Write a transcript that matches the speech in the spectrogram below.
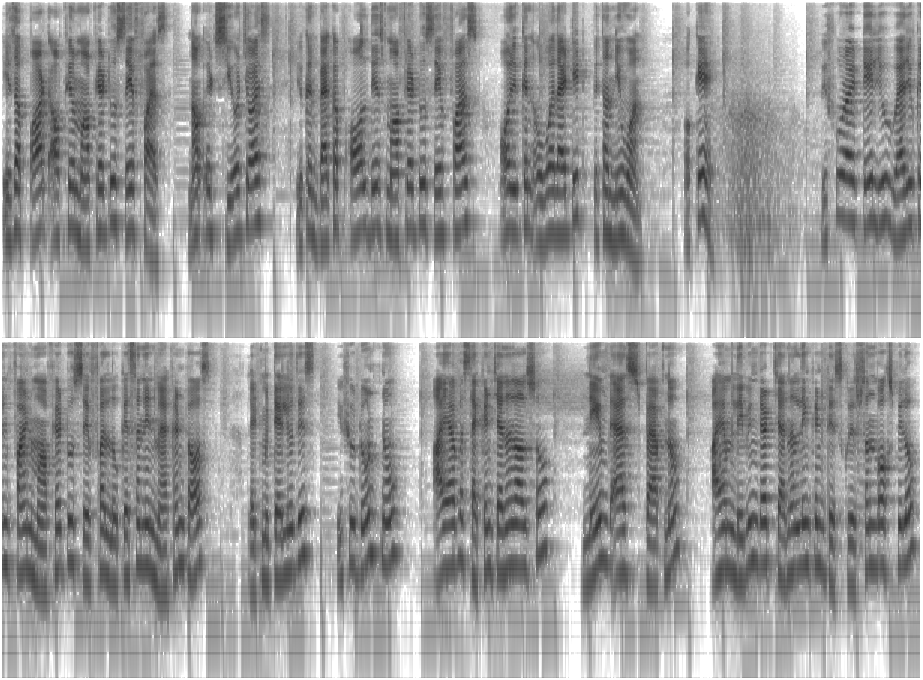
is a part of your Mafia 2 save files. Now it's your choice. You can backup all these Mafia 2 save files or you can overwrite it with a new one. Okay. Before I tell you where you can find Mafia 2 save file location in Macintosh, let me tell you this. If you don't know, I have a second channel also named as Spapno. I am leaving that channel link in description box below.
